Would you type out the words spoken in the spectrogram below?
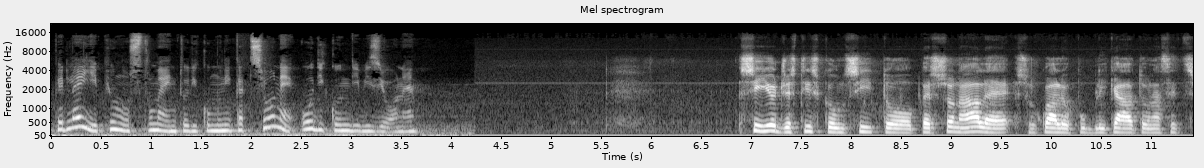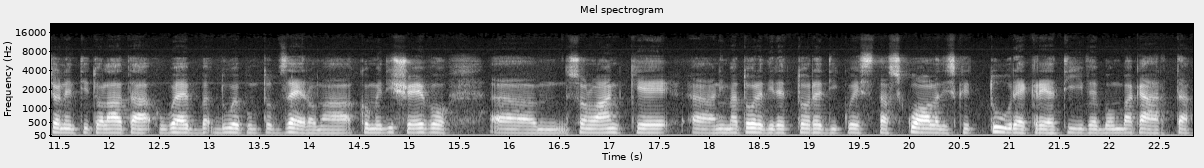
Per lei è più uno strumento di comunicazione o di condivisione? Sì, io gestisco un sito personale sul quale ho pubblicato una sezione intitolata Web 2.0, ma come dicevo ehm, sono anche eh, animatore e direttore di questa scuola di scritture creative Bomba Carta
